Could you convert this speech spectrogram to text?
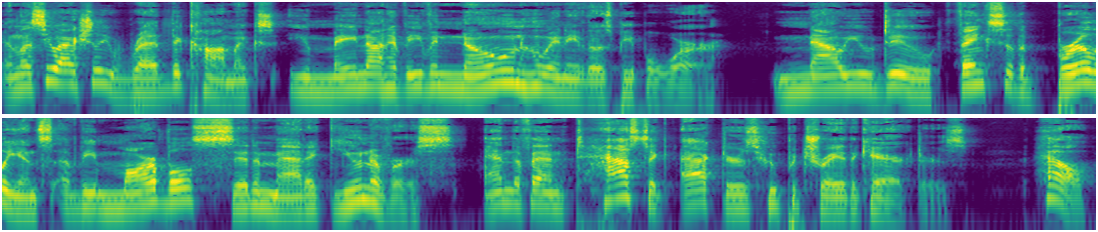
Unless you actually read the comics, you may not have even known who any of those people were. Now you do, thanks to the brilliance of the Marvel Cinematic Universe and the fantastic actors who portray the characters. Hell,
